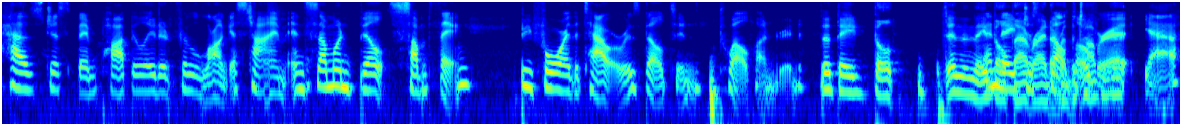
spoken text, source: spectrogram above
has just been populated for the longest time, and someone built something before the tower was built in 1200. That they built, and then they and built they that right over the top over of it. it. Yeah.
